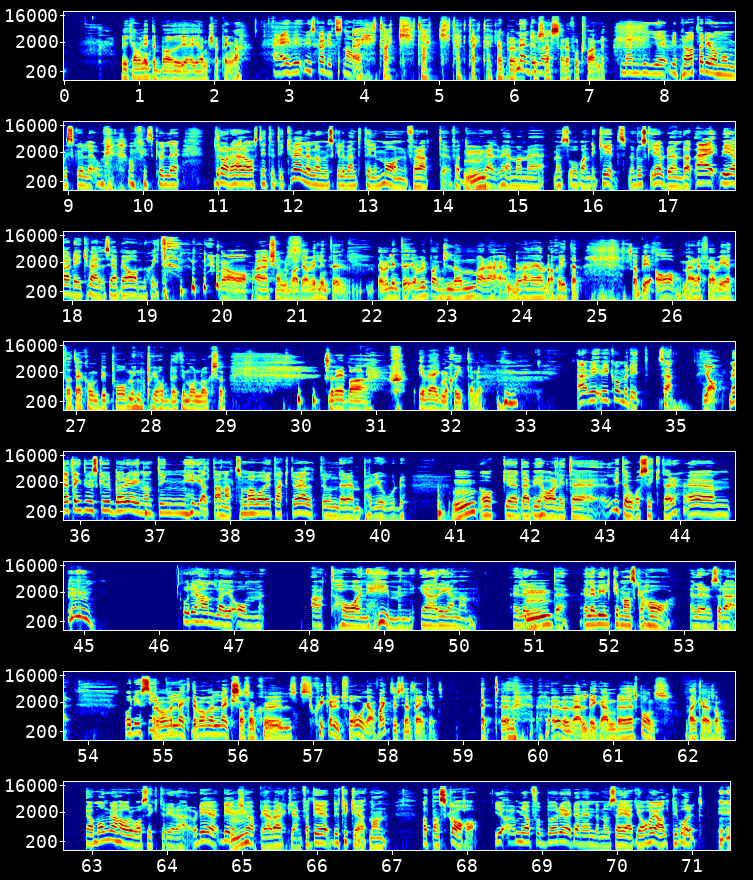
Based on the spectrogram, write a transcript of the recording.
Vi kan väl inte börja i Jönköping, va? Nej, vi, vi ska dit snart. Nej, tack, tack, tack, tack, tack. Jag behöver det var- processa det fortfarande. Men vi, vi pratade ju om om vi, skulle, om, om vi skulle dra det här avsnittet ikväll eller om vi skulle vänta till imorgon för att, för att du Mm. är själv är hemma med, med sovande kids. Men då skrev du ändå att nej, vi gör det ikväll så jag blir av med skiten. Ja, jag kände bara att jag vill inte, jag vill inte, jag vill bara glömma det här, den här jävla skiten. Så jag blir av med det, för jag vet att jag kommer bli påmind på jobbet imorgon också. Så det är bara iväg med skiten nu. Nej, vi, vi kommer dit sen. Ja, Men jag tänkte vi skulle börja i någonting helt annat som har varit aktuellt under en period. mm, Och eh, där vi har lite, lite åsikter. Ehm, och det handlar ju om att ha en hymn i arenan. Eller Mm. inte. Eller vilken man ska ha. Eller sådär. Och det det sitter... var väl, det var väl Leksand som sk- skickade ut frågan faktiskt helt enkelt. Ett överväldigande respons, verkar det som. Ja, många har åsikter i det här. Och det, det Mm. köper jag verkligen. För det, det tycker jag att man, att man ska ha. Jag, om jag får börja i den änden och säga att jag har ju alltid varit...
